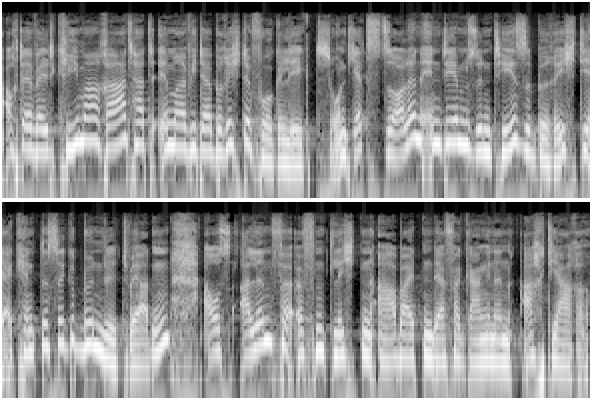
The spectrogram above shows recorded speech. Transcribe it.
Auch der Weltklimarat hat immer wieder Berichte vorgelegt. Und jetzt sollen in dem Synthesebericht die Erkenntnisse gebündelt werden aus allen veröffentlichten Arbeiten der vergangenen acht Jahre.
